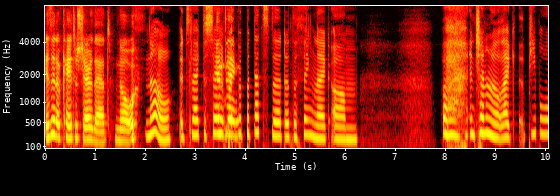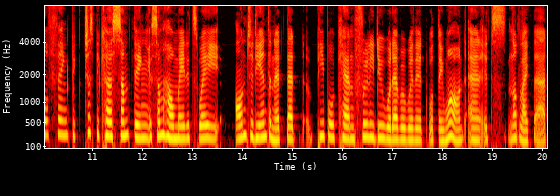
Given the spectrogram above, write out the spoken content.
is it okay to share that? No. No, it's like the same, but, thing. but but that's the, the the thing. Like um, in general, like people think bec- just because something somehow made its way onto the internet that uh, people can freely do whatever with it what they want, and it's not like that.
